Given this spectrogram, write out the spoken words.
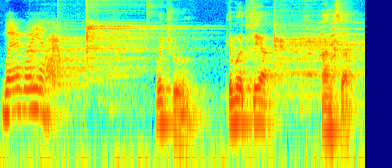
Where are you? Which room? Give a clear answer.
